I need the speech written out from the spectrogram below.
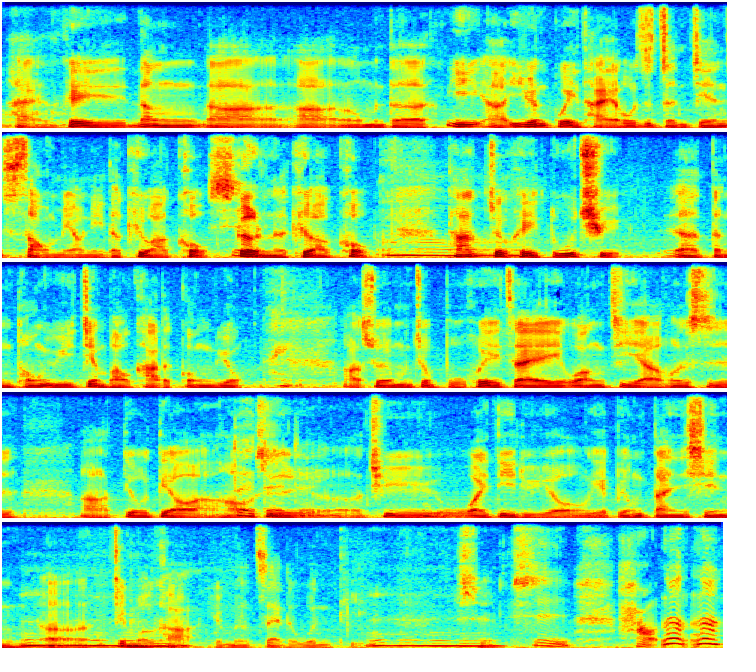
还可以让啊啊我们的医啊医院柜台或是诊间扫描你的 QR code，个人的 QR code，它就可以读取，呃，等同于健保卡的功用，啊，所以我们就不会再忘记啊，或者是。啊，丢掉啊，哈，是去外地旅游也不用担心呃，健保卡有没有在的问题。嗯嗯嗯是是好，那那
